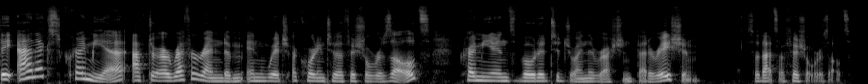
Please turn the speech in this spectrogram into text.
They annexed Crimea after a referendum in which, according to official results, Crimeans voted to join the Russian Federation. So that's official results.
